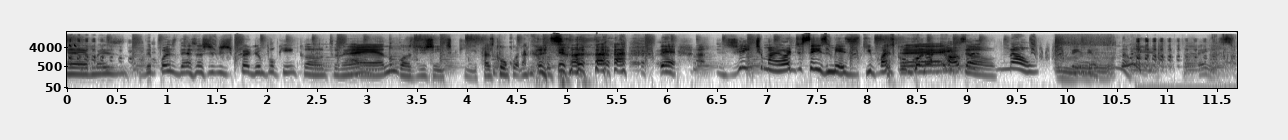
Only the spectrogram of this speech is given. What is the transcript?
É, mas depois dessa, acho que a gente perdeu um pouquinho o encanto, né? É, não gosto de gente que faz cocô na calça. é, gente maior de seis meses que faz cocô É, na calça, então. não, entendeu? Não, é isso.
